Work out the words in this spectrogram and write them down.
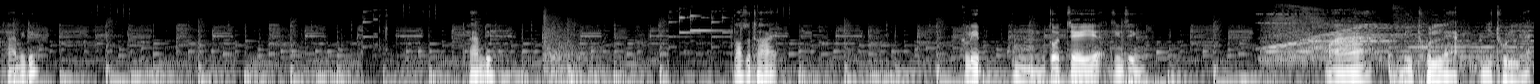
แถมอีกดิแถมดิรอบสุดท้าย กลิบตัวเจเยอะจริง ๆ มามีทุนแล้ว มีทุนแล้ว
